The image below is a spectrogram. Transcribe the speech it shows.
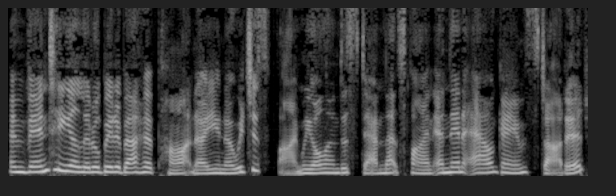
and venting a little bit about her partner, you know, which is fine. We all understand that's fine. And then our game started.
